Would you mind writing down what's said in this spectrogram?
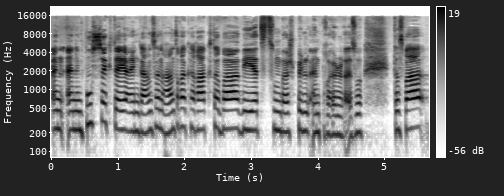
ein, einen Busseck, der ja ein ganz ein anderer Charakter war, wie jetzt zum Beispiel ein Bröll. Also das war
